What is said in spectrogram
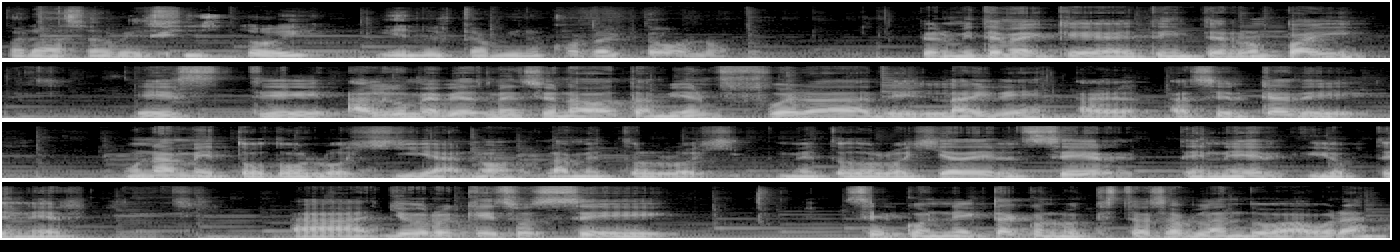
para saber si estoy en el camino correcto o no. Permíteme que te interrumpa ahí. Este, algo me habías mencionado también fuera del aire acerca de una metodología, ¿no? La metodología, metodología del ser, tener y obtener. Ah, yo creo que eso se, se conecta con lo que estás hablando ahora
